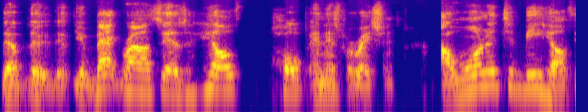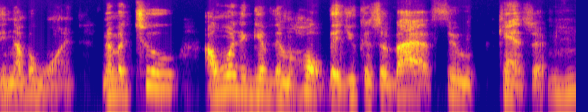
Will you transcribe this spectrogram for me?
The, the, the, your background says health, hope, and inspiration. I wanted to be healthy, number one. Number two, I wanted to give them hope that you can survive through cancer. Mm-hmm.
